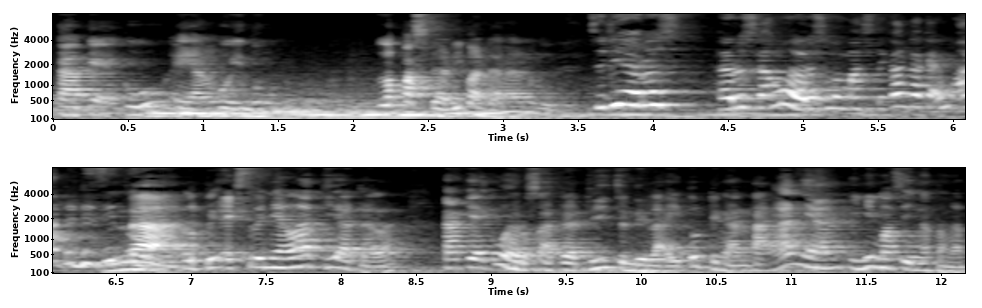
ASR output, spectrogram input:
kakekku eyangku itu lepas dari pandanganku Jadi harus harus kamu harus memastikan kakekmu ada di situ. nah lebih ekstrimnya lagi adalah kakekku harus ada di jendela itu dengan tangannya ini masih ingat banget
